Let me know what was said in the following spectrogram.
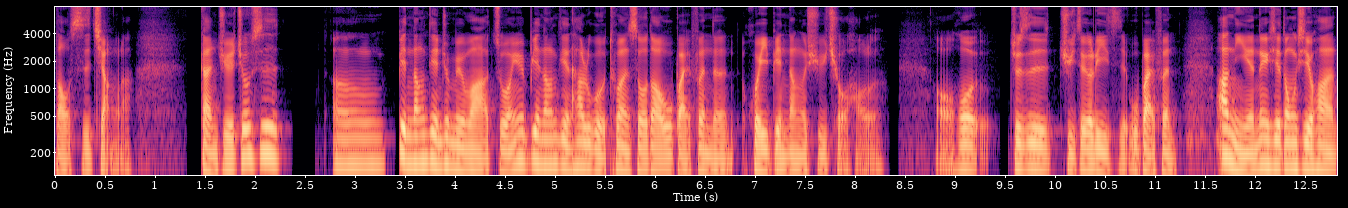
老实讲了，感觉就是，嗯，便当店就没有办法做，因为便当店他如果突然收到五百份的会议便当的需求，好了，哦，或就是举这个例子，五百份，按你的那些东西的话，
